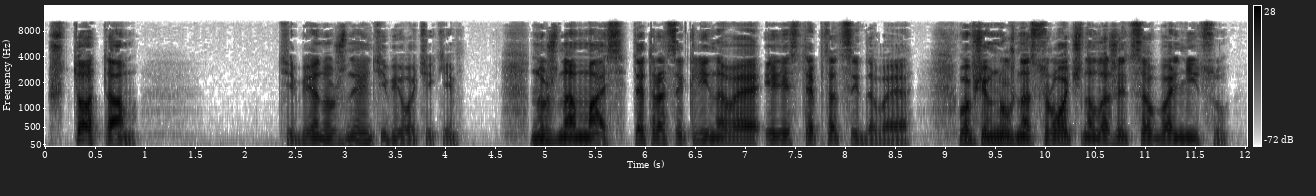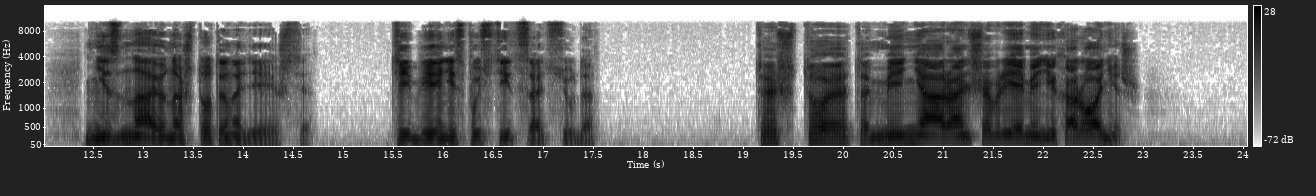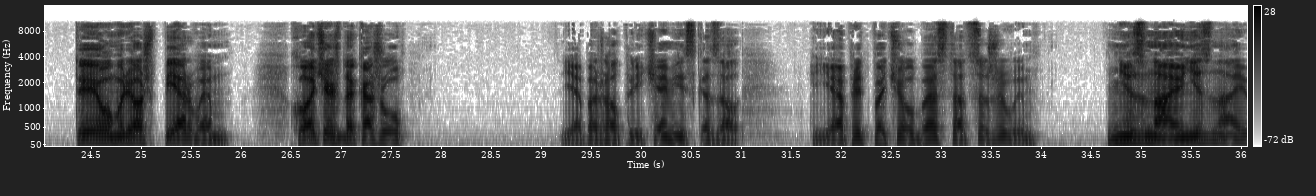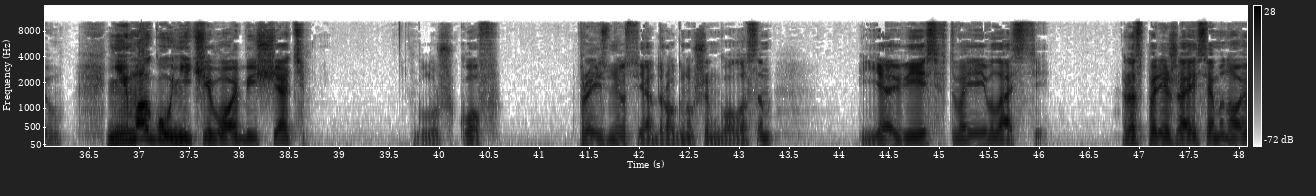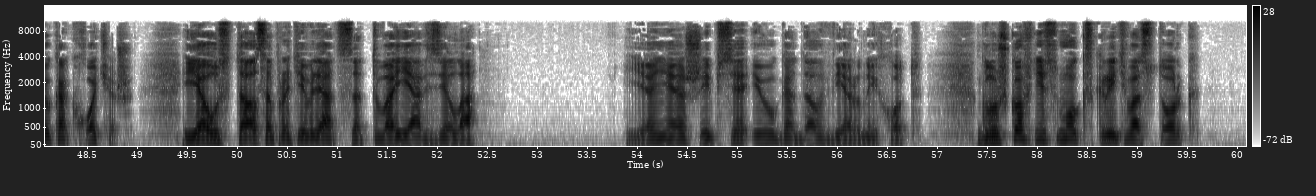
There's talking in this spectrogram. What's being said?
Что там?» «Тебе нужны антибиотики. Нужна мазь, тетрациклиновая или стрептоцидовая. В общем, нужно срочно ложиться в больницу. Не знаю, на что ты надеешься. Тебе не спуститься отсюда». «Ты что это, меня раньше времени хоронишь?» Ты умрешь первым. Хочешь, докажу?» Я пожал плечами и сказал, «Я предпочел бы остаться живым». «Не знаю, не знаю. Не могу ничего обещать». «Глушков», — произнес я дрогнувшим голосом, «я весь в твоей власти. Распоряжайся мною, как хочешь. Я устал сопротивляться, твоя взяла». Я не ошибся и угадал верный ход. Глушков не смог скрыть восторг,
